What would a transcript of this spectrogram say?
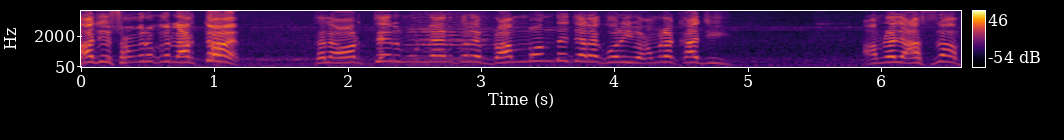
আর যদি সংরক্ষণ রাখতে হয় তাহলে অর্থের মূল্যায়ন করে ব্রাহ্মণদের যারা গরিব, আমরা কাজী। আমরা যে আশরাফ,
